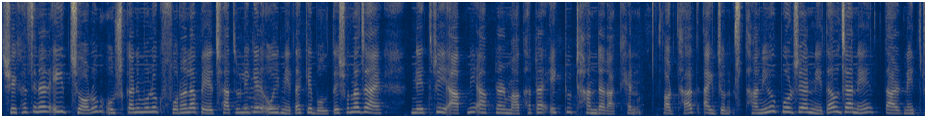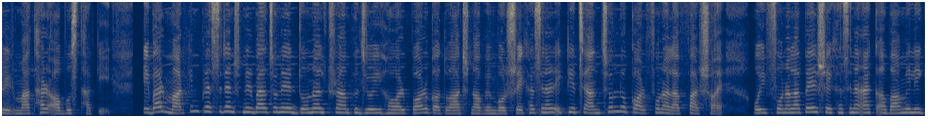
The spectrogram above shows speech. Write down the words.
শেখ হাসিনার এই চরম উস্কানিমূলক ফোনালাপে ছাত্রলীগের ওই নেতাকে বলতে শোনা যায়, নেত্রী, আপনি আপনার মাথাটা একটু ঠান্ডা রাখেন। অর্থাৎ একজন স্থানীয় পর্যায়ের নেতাও জানে তার নেত্রীর মাথার অবস্থা কী। এবার মার্কিন প্রেসিডেন্ট নির্বাচনে ডোনাল্ড ট্রাম্প জয়ী হওয়ার পর গত আট নভেম্বর শেখ হাসিনার একটি চাঞ্চল্যকর ফোনালাপ ফাঁস হয়। ওই ফোনালাপে শেখ হাসিনা এক আওয়ামী লীগ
